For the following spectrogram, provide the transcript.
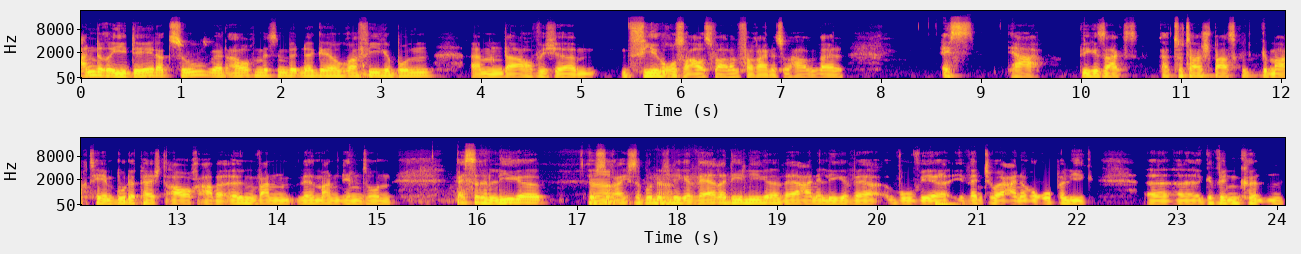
andere Idee dazu, wird auch ein bisschen mit der Geografie gebunden. Ähm, da hoffe ich, ähm, viel größere Auswahl an Vereine zu haben, weil es, ja, wie gesagt, hat total Spaß gemacht, hier in Budapest auch, aber irgendwann will man in so einen besseren Liga österreichische Bundesliga ja. wäre die Liga, wäre eine Liga, wär, wo wir eventuell eine Europa League äh, äh, gewinnen könnten,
